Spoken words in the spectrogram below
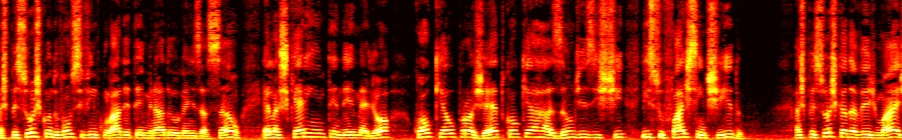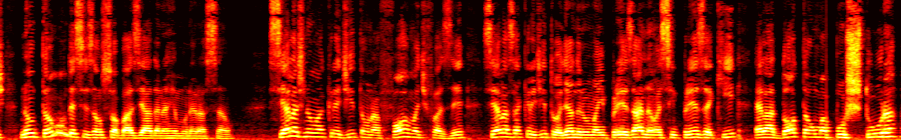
As pessoas, quando vão se vincular a determinada organização, elas querem entender melhor qual que é o projeto, qual que é a razão de existir. Isso faz sentido. As pessoas cada vez mais não tomam decisão só baseada na remuneração. Se elas não acreditam na forma de fazer, se elas acreditam olhando numa empresa, ah não, essa empresa aqui, ela adota uma postura,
